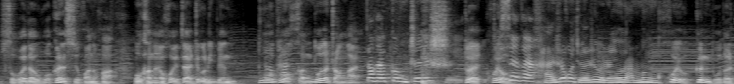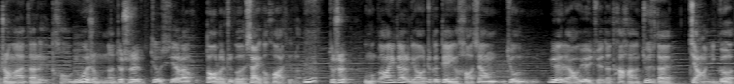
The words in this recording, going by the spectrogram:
所谓的我更喜欢的话，我可能会在这个里边多做很多的障碍，让他更真实一点。对，会有现在还是会觉得这个人有点梦幻。会有更多的障碍在里头。为什么呢？就是就接下来到了这个下一个话题了，嗯，就是我们刚刚一直在聊这个电影，好像就越聊越觉得他好像就是在讲一个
